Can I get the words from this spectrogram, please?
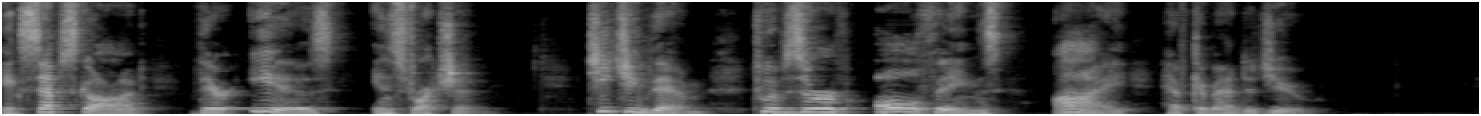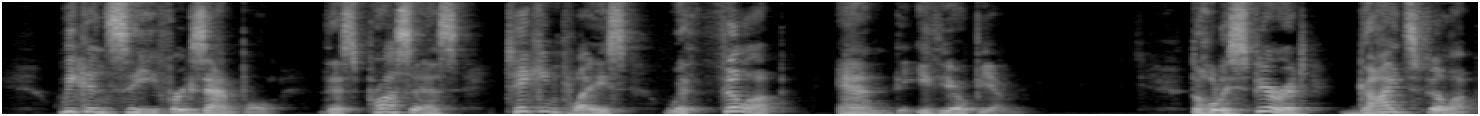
accepts God, there is instruction, teaching them to observe all things I have commanded you. We can see, for example, this process taking place with Philip and the Ethiopian. The Holy Spirit guides Philip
